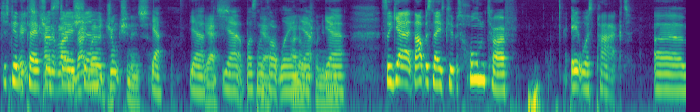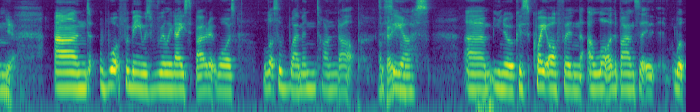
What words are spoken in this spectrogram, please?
Just near the it's petrol kind of like station. right where the junction is. Yeah, yeah, Yes. yeah. Buslingthorpe Yeah, Lane. I know yeah, which one you yeah. mean. So yeah, that was nice because it was home turf. It was packed. Um, Yeah. And what for me was really nice about it was lots of women turned up to Okay, see cool. us. Um, you know, because quite often a lot of the bands that well,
